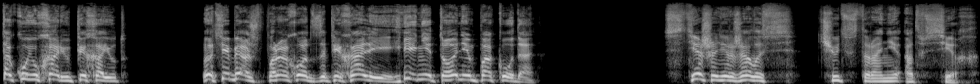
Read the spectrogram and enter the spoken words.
такую харю пихают. Но тебя ж в пароход запихали, и не тонем покуда». Стеша держалась чуть в стороне от всех.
